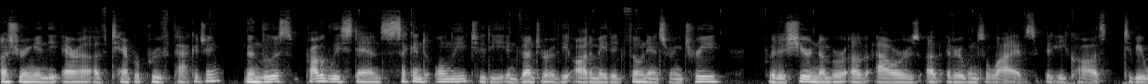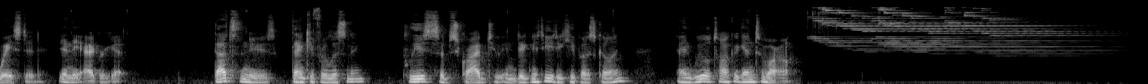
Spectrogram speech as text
ushering in the era of tamper-proof packaging, then Lewis probably stands second only to the inventor of the automated phone answering tree for the sheer number of hours of everyone's lives that he caused to be wasted in the aggregate. That's the news. Thank you for listening. Please subscribe to Indignity to keep us going, and we will talk again tomorrow.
